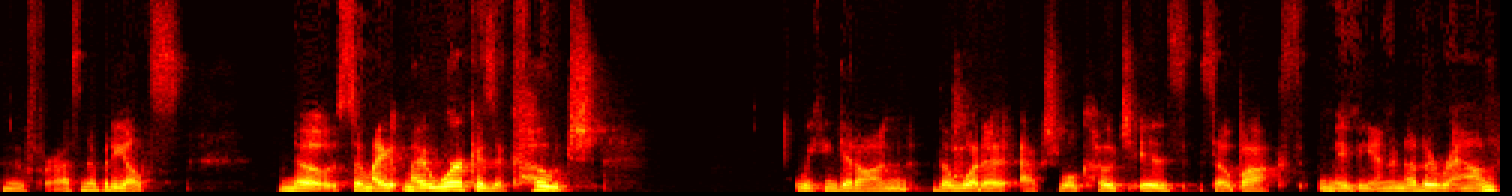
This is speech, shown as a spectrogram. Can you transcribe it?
move for us. Nobody else knows. So my my work as a coach, we can get on the what an actual coach is soapbox maybe in another round.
